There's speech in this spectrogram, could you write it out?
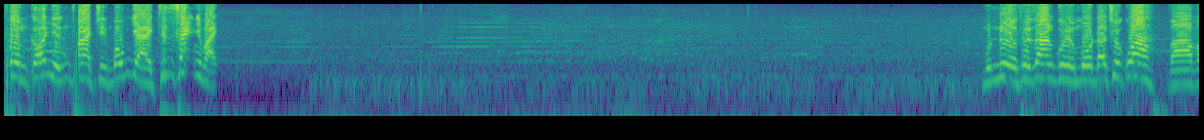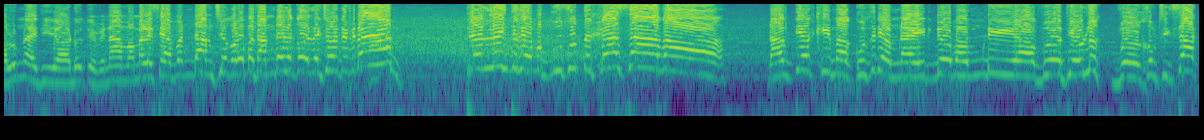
thường có những pha chuyền bóng dài chính xác như vậy Một nửa thời gian của hiệp 1 đã trôi qua và vào lúc này thì ờ, đội tuyển Việt Nam và Malaysia vẫn đang chưa có được bàn thắng. Đây là cơ hội dành cho đội tuyển Việt Nam. Tiến Linh thực hiện một cú sút từ khá xa và đáng tiếc khi mà cú dứt điểm này đưa bóng đi ờ, vừa thiếu lực vừa không chính xác.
